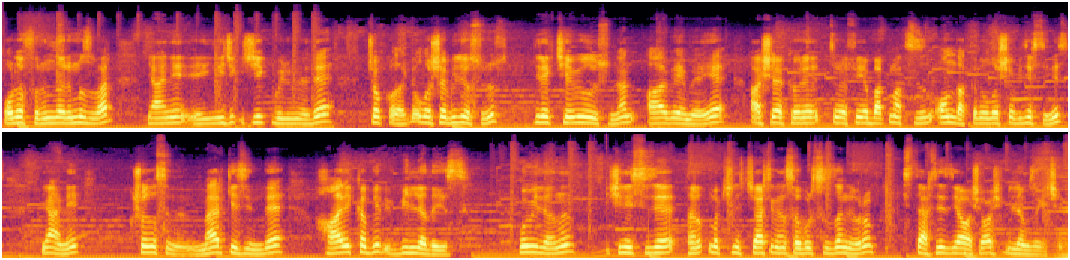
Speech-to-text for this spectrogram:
Orada fırınlarımız var. Yani e, yiyecek içecek bölümüne de çok kolaylıkla ulaşabiliyorsunuz. Direkt çevre yolu üstünden AVM'ye aşağı yukarı trafiğe bakmaksızın 10 dakikada ulaşabilirsiniz. Yani Kuşadası'nın merkezinde harika bir villadayız. Bu villanın içini size tanıtmak için gerçekten sabırsızlanıyorum. İsterseniz yavaş yavaş villamıza geçelim.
